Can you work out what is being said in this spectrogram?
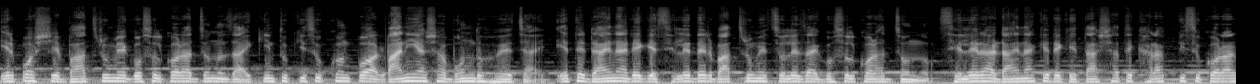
এরপর সে বাথরুমে গোসল করার জন্য যায়, কিন্তু কিছুক্ষণ পর পানি আসা বন্ধ হয়ে যায়। এতে ডায়না রেগে ছেলেদের বাথরুমে চলে যায় গোসল করার জন্য। ছেলেরা ডায়নাকে দেখে তার সাথে খারাপ কিছু করার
